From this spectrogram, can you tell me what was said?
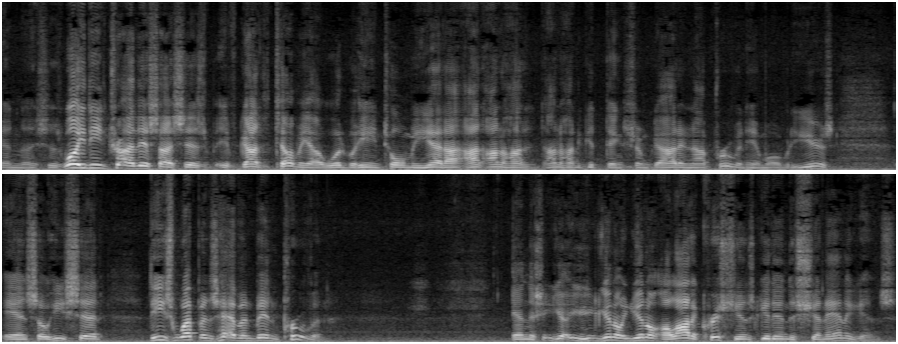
And he says, well, you need to try this. I says, if God would tell me I would, but he ain't told me yet. I, I, I, know how to, I know how to get things from God, and I've proven him over the years. And so he said, these weapons haven't been proven. And the, you, you know, you know, a lot of Christians get into shenanigans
